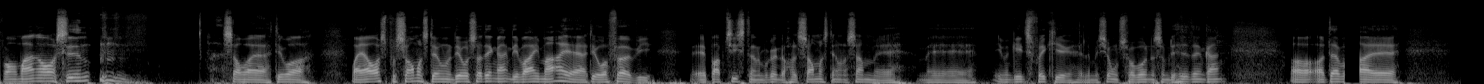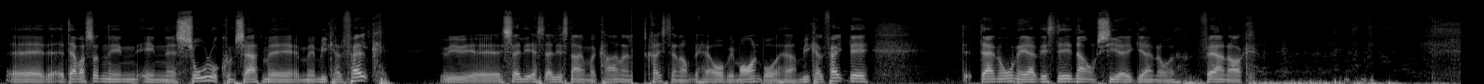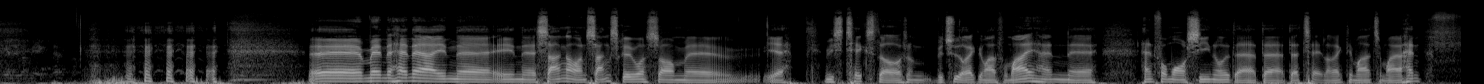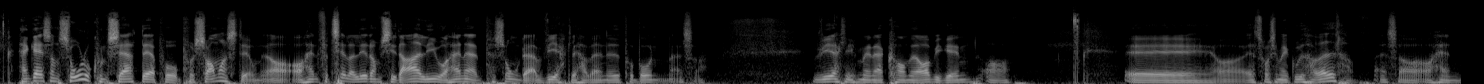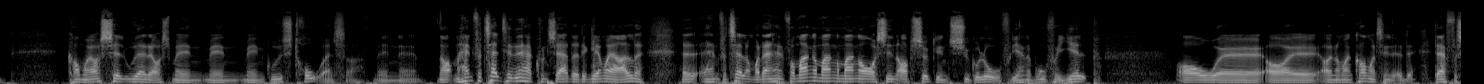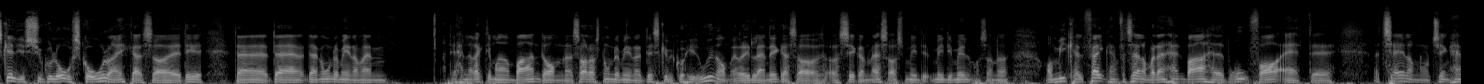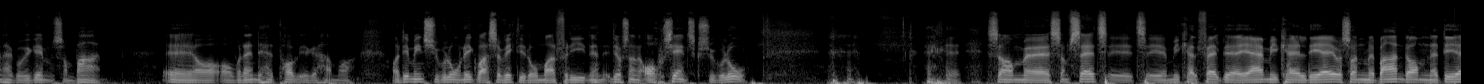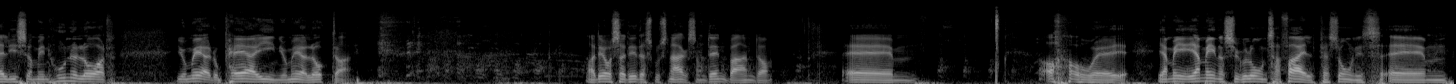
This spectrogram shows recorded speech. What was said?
For mange år siden, så var jeg, det var, var jeg også på sommerstævne. Det var så dengang, det var i Maja. Det var før vi, øh, baptisterne, begyndte at holde sommerstævner sammen med, med Evangelisk Frikirke, eller Missionsforbundet, som det hed dengang. Og, og der var... Øh, øh, der var sådan en, en øh, solo-koncert med, med Michael Falk. Vi øh, sad lige, jeg sad lige og snakkede med Karen og Christian om det her over ved morgenbordet her. Michael Falk, det, der er nogen af jer, det, det navn siger ikke jer noget. Færre nok. øh, men han er en, øh, en øh, sanger og en sangskriver, som øh, ja, hvis tekster og som betyder rigtig meget for mig. Han, øh, han formår at sige noget, der, der, der taler rigtig meget til mig. Og han, han gav sådan en solokoncert der på, på sommerstævnet, og, og han fortæller lidt om sit eget liv, og han er en person, der virkelig har været nede på bunden. Altså virkelig, men er kommet op igen, og, øh, og jeg tror simpelthen, at Gud har reddet ham. Altså, og han, kommer jeg også selv ud af det også med en, med en, med en Guds tro. Altså. Men, øh, nå, men han fortalte til den her koncert, og det glemmer jeg aldrig. Han fortalte om, hvordan han for mange, mange, mange år siden opsøgte en psykolog, fordi han har brug for hjælp. Og, øh, og, øh, og når man kommer til... Øh, der er forskellige psykologskoler, ikke? Altså, øh, det, der, der, der er nogen, der mener, man det handler rigtig meget om barndommen, og så er der også nogen, der mener, at det skal vi gå helt udenom, eller et eller andet, ikke? Altså, og, og sikkert en masse også midt, midt imellem og sådan noget. Og Michael Falk, han fortæller om, hvordan han bare havde brug for at, øh, at tale om nogle ting, han har gået igennem som barn øh, og, og hvordan det havde påvirket ham. Og, og det mente psykologen ikke var så vigtigt åbenbart, fordi det var sådan en aarhusiansk psykolog, som, øh, som sagde til, til Michael Falk, der, ja Michael, det er jo sådan med barndommen, at det er ligesom en hundelort. Jo mere du pærer i en, jo mere lugter den. og det var så det, der skulle snakkes om den barndom. Øhm, og øh, jeg, men, jeg mener, at psykologen tager fejl personligt. Øhm,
